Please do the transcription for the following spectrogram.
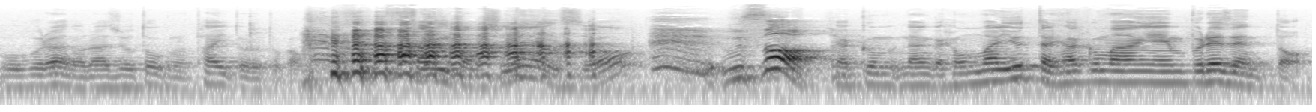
僕らのラジオトークのタイトルとかも詐欺かもしれないですよ。嘘！100なんかほんまに言ったら100万円プレゼント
